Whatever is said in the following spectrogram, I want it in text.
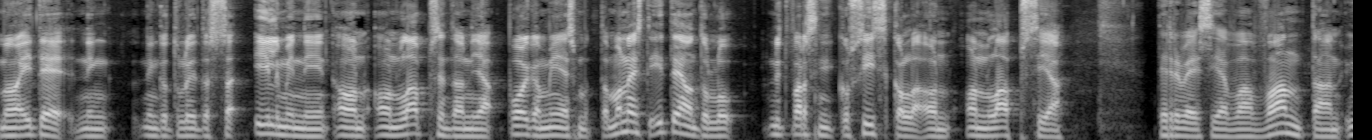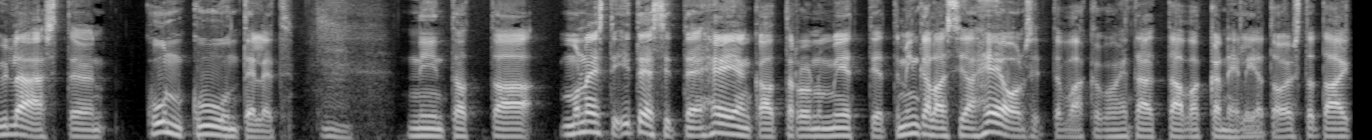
Mä itse, niin, niin kuin tuli tuossa ilmi, niin on, on lapseton ja poikamies, mutta monesti itse on tullut, nyt varsinkin kun siskolla on, on lapsia, terveisiä vaan Vantaan ylästöön, kun kuuntelet, mm. niin tota, monesti itse sitten heidän kautta ruvennut miettiä, että minkälaisia he on sitten vaikka, kun he täyttää vaikka 14 tai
